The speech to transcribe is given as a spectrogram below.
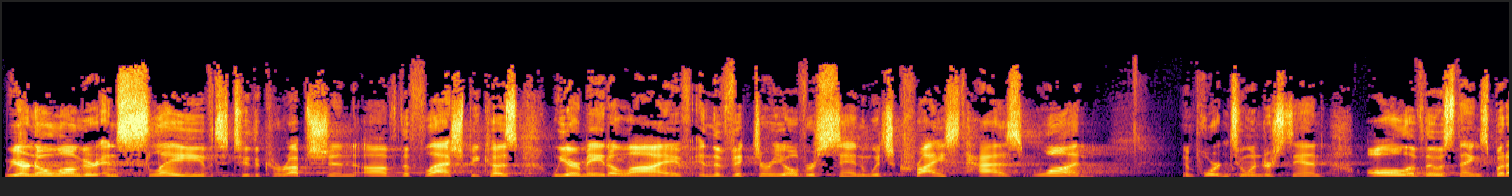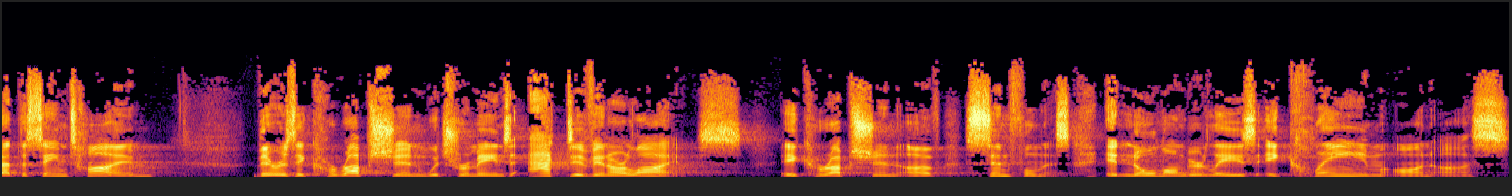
We are no longer enslaved to the corruption of the flesh because we are made alive in the victory over sin which Christ has won. Important to understand all of those things. But at the same time, there is a corruption which remains active in our lives a corruption of sinfulness. It no longer lays a claim on us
